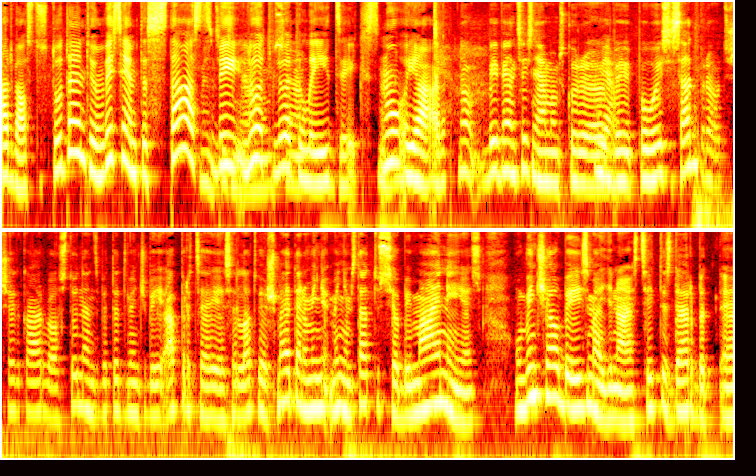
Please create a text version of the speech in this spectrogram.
ārvalstu studenti, un visiem tas stāsts viens bija ļoti, ļoti jā. līdzīgs. Nu, jā, ar... nu, bija viens izņēmums, kur jā. bija puisis atbraucis šeit kā ārvalstu students, bet tad viņš bija apprecējies ar latviešu meiteni, un viņu, viņam status jau bija mainījies. Un viņš jau bija izmēģinājis citas darba e,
